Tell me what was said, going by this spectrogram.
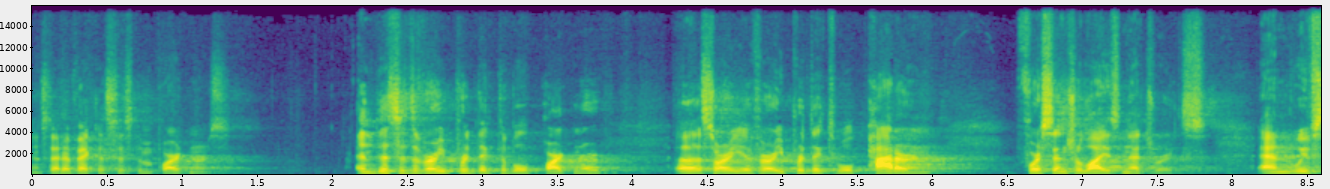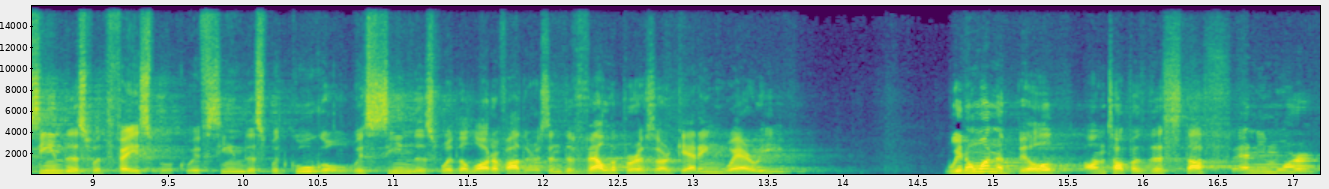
instead of ecosystem partners. And this is a very predictable partner, uh, sorry, a very predictable pattern for centralized networks. And we've seen this with Facebook, we've seen this with Google, we've seen this with a lot of others. And developers are getting wary. We don't want to build on top of this stuff anymore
